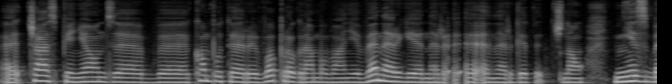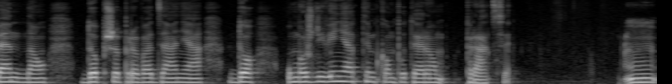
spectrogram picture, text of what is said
e, czas, pieniądze w komputery, w oprogramowanie, w energię energetyczną niezbędną do przeprowadzania, do umożliwienia tym komputerom pracy. Mm,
